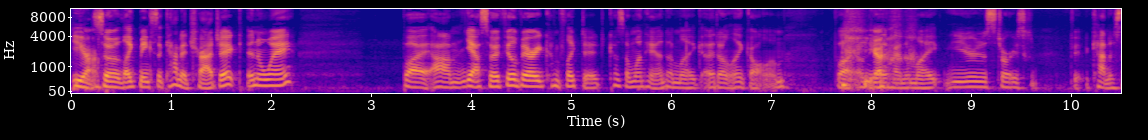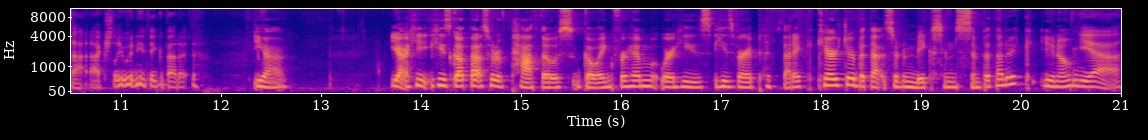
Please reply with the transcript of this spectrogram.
Yeah. so like makes it kind of tragic in a way. But um, yeah, so I feel very conflicted because on one hand, I'm like, I don't like Gollum, but on the Yeah. other hand, I'm like, your story's kind of sad actually when you think about it. Yeah. Yeah, he he's got that sort of pathos going for him where he's he's very pathetic character, but that sort of makes him sympathetic, you know? Yeah.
